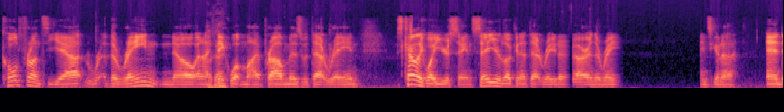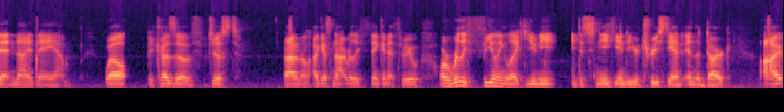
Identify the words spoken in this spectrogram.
cold fronts, yeah. R- the rain, no. And I Okay. think what my problem is with that rain, it's kind of like what you're saying. Say you're looking at that radar and the rain is gonna end at 9 a.m. Well, because of just I don't know, I guess not really thinking it through or really feeling like you need to sneak into your tree stand in the dark. I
